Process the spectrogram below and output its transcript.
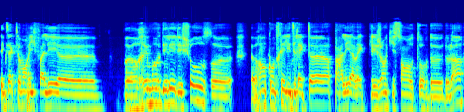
exactement, il fallait euh, remodeler les choses, euh, rencontrer les directeurs, parler avec les gens qui sont autour de, de là.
